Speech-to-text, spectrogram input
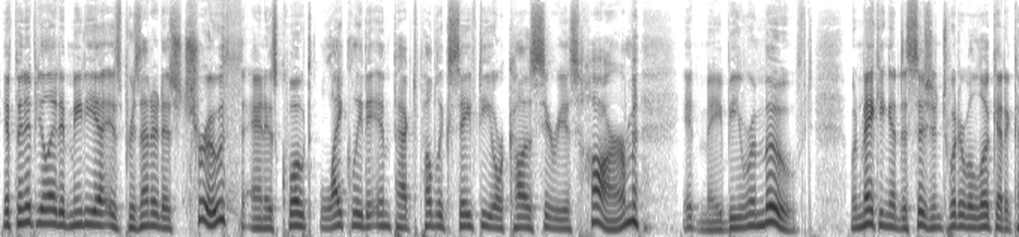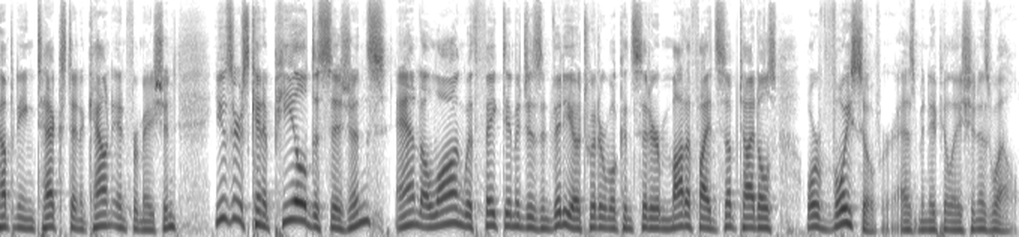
If manipulated media is presented as truth and is, quote, likely to impact public safety or cause serious harm, it may be removed. When making a decision, Twitter will look at accompanying text and account information. Users can appeal decisions, and along with faked images and video, Twitter will consider modified subtitles or voiceover as manipulation as well.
